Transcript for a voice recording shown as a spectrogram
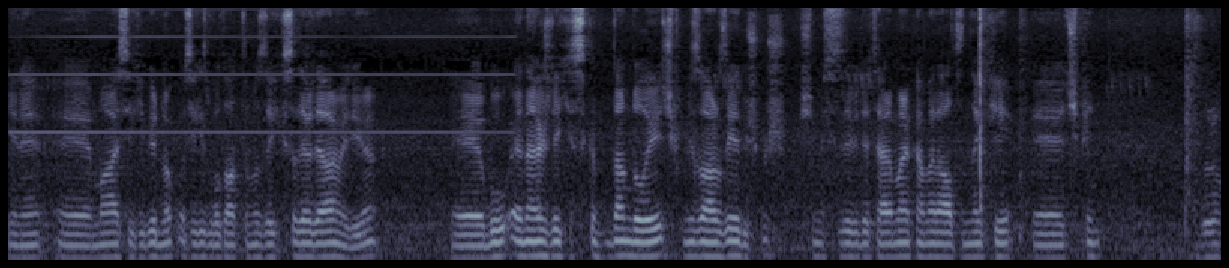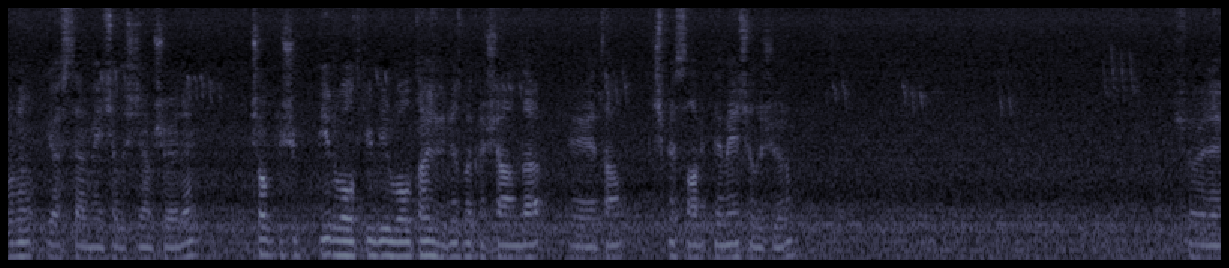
Yine e, maalesef ki 1.8 volt hattımızdaki kısa devre devam ediyor. Ee, bu enerjideki sıkıntıdan dolayı çipimiz arızaya düşmüş. Şimdi size bir de termal kamera altındaki e, çipin durumunu göstermeye çalışacağım şöyle. Çok düşük 1 volt gibi bir voltaj veriyoruz. Bakın şu anda e, tam çipe sabitlemeye çalışıyorum. Şöyle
